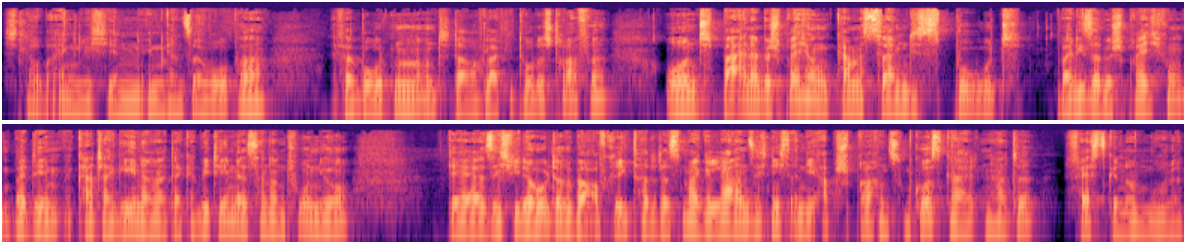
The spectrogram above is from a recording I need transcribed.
ich glaube eigentlich in, in ganz Europa verboten und darauf lag die Todesstrafe. Und bei einer Besprechung kam es zu einem Disput. Bei dieser Besprechung, bei dem Cartagena, der Kapitän der San Antonio, der sich wiederholt darüber aufgeregt hatte, dass Magellan sich nicht an die Absprachen zum Kurs gehalten hatte, festgenommen wurde.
